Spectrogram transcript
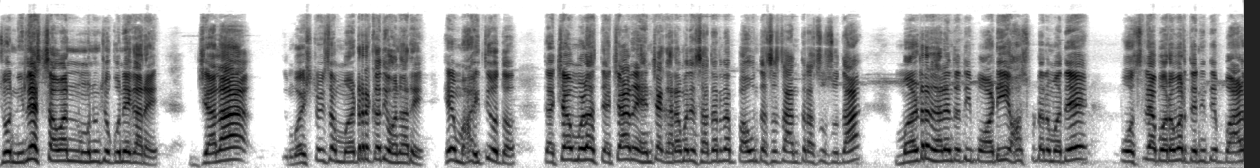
जो निलेश चव्हाण म्हणून जो गुन्हेगार आहे ज्याला वैष्णवीचं मर्डर कधी होणार आहे हे माहिती होतं. त्याच्यामुळं त्याच्या ह्यांच्या घरामध्ये साधारणतः पाऊन तासाचं अंतर असून सुद्धा मर्डर झाल्यानंतर ती बॉडी हॉस्पिटलमध्ये पोचल्याबरोबर त्यांनी ते बाळ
